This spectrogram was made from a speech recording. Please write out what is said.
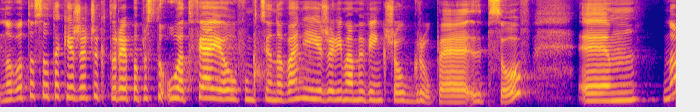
No bo to są takie rzeczy, które po prostu ułatwiają funkcjonowanie, jeżeli mamy większą grupę psów. No,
